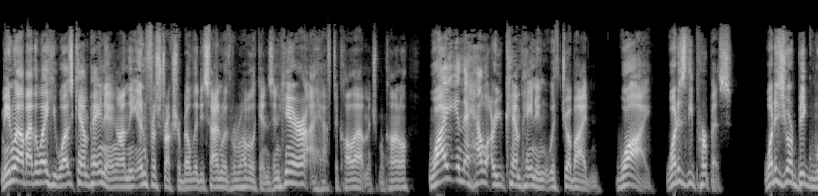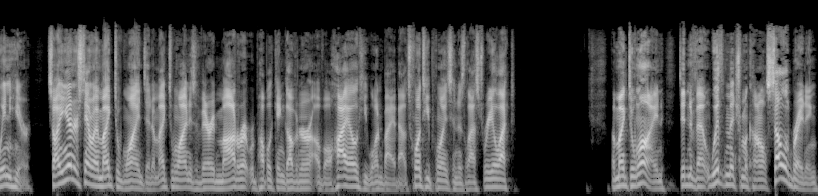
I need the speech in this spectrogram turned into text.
Meanwhile, by the way, he was campaigning on the infrastructure bill that he signed with Republicans. And here I have to call out Mitch McConnell. Why in the hell are you campaigning with Joe Biden? Why? What is the purpose? What is your big win here? So I understand why Mike DeWine did it. Mike DeWine is a very moderate Republican governor of Ohio. He won by about 20 points in his last reelect. But Mike DeWine did an event with Mitch McConnell celebrating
